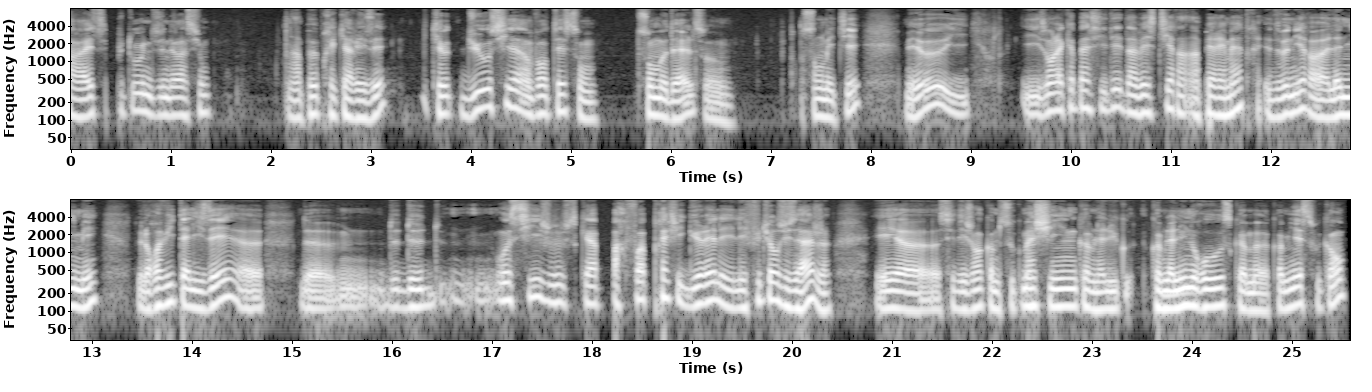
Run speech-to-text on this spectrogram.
pareil, c'est plutôt une génération un peu précarisée qui a dû aussi inventer son, son modèle, son, son métier. Mais eux, ils, ont la capacité d'investir un, périmètre et de venir euh, l'animer, de le revitaliser, euh, de, aussi jusqu'à parfois préfigurer les, futurs usages. Et euh, c'est des gens comme Souk Machine, comme la, Lune Rose, comme, comme Yes We Camp.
